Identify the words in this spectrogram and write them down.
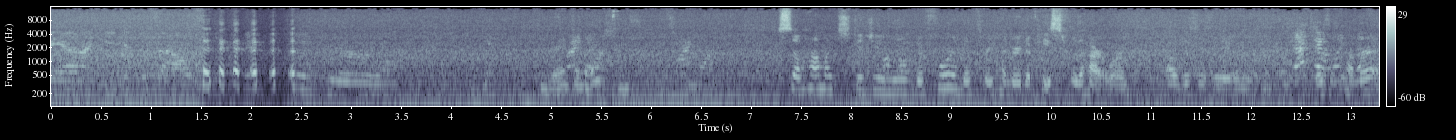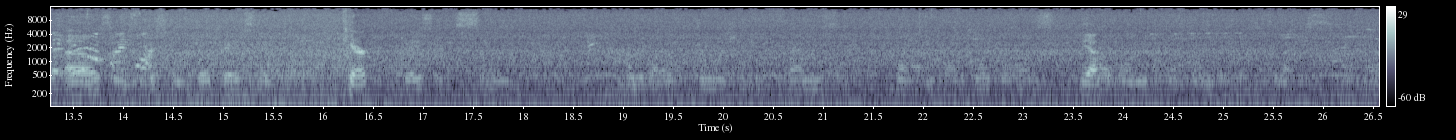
bad. I can't get this out. Good girl. Congratulations. So how much did you need before the 300 apiece for the heartworm? Oh, this is even Does it cover it? Oh, care. Basics and hundred dollar donation to friends. Went out and bought a boy girls. Yeah. heartwarming for my friend. So that was uh,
